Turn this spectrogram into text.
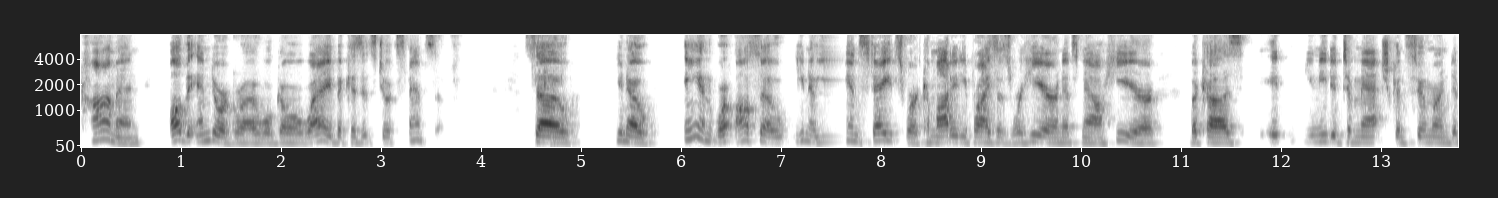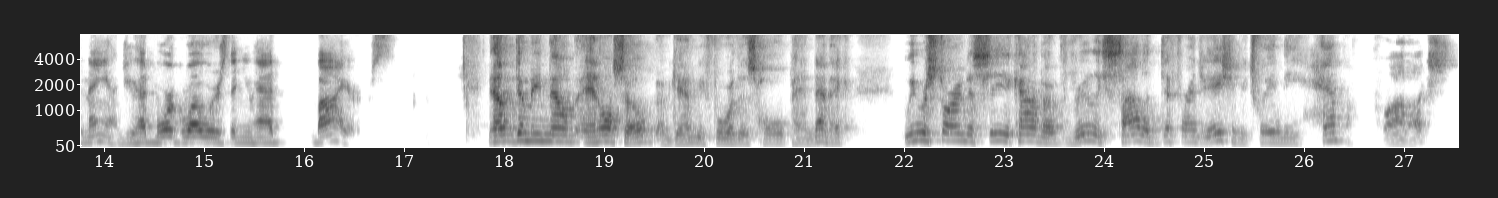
common, all the indoor grow will go away because it's too expensive. So, you know, and we're also, you know, in states where commodity prices were here and it's now here because it you needed to match consumer and demand. You had more growers than you had buyers. Now, I mean, now, and also, again, before this whole pandemic, we were starting to see a kind of a really solid differentiation between the hemp products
